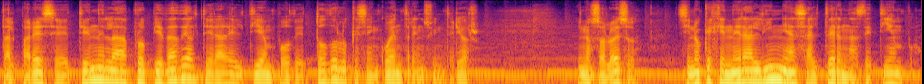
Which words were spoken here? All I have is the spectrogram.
Tal parece, tiene la propiedad de alterar el tiempo de todo lo que se encuentra en su interior. Y no solo eso, sino que genera líneas alternas de tiempo.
